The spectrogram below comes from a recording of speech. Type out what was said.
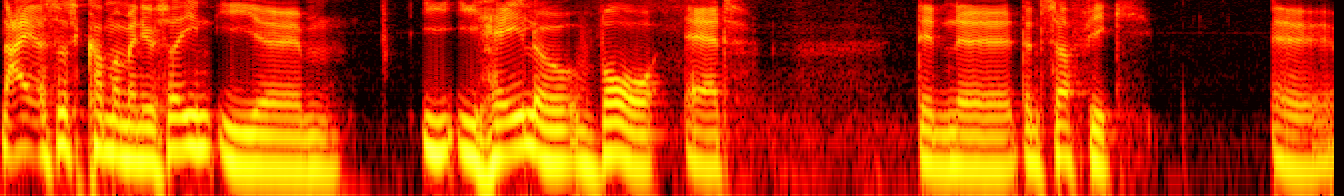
Nej, og så kommer man jo så ind i, øh, i, i Halo, hvor at den, øh, den så fik... Øh,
